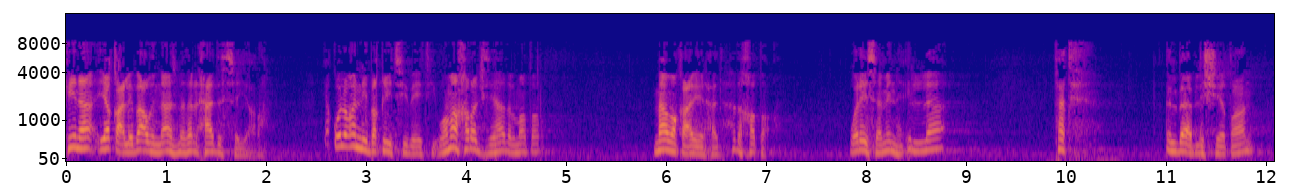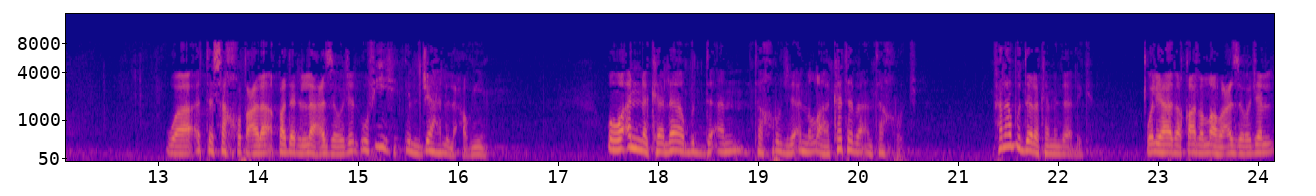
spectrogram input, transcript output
حين يقع لبعض الناس مثلا حادث سيارة يقول لو أني بقيت في بيتي وما خرجت في هذا المطر ما وقع لي الحادث هذا خطأ. وليس منه إلا فتح الباب للشيطان والتسخط على قدر الله عز وجل وفيه الجهل العظيم. وهو أنك لا بد أن تخرج لأن الله كتب أن تخرج. فلا بد لك من ذلك. ولهذا قال الله عز وجل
